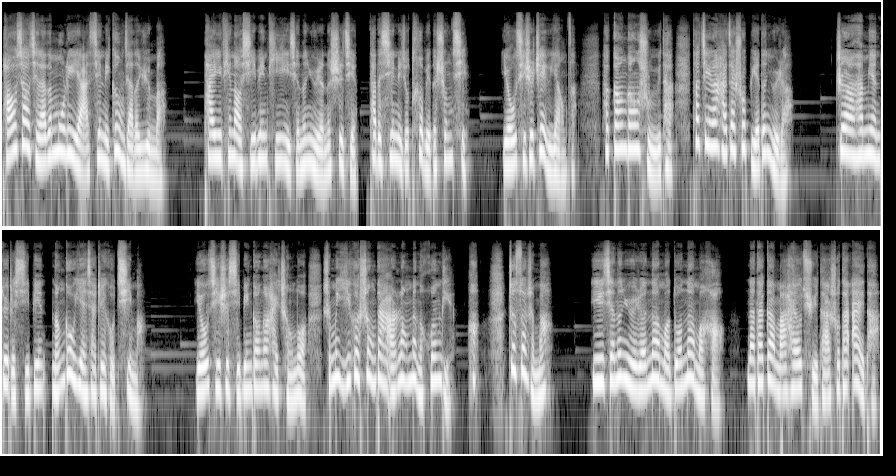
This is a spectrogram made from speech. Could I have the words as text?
咆哮起来的穆丽亚心里更加的郁闷，她一听到席斌提以前的女人的事情，她的心里就特别的生气，尤其是这个样子，她刚刚属于他，他竟然还在说别的女人。这让他面对着席斌能够咽下这口气吗？尤其是席斌刚刚还承诺什么一个盛大而浪漫的婚礼，哼，这算什么？以前的女人那么多那么好，那他干嘛还要娶她？说他爱她？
